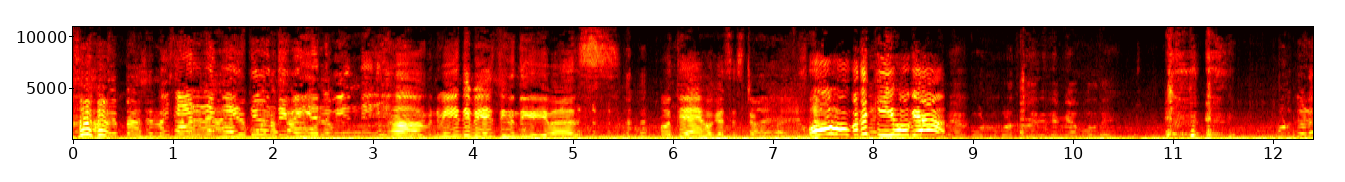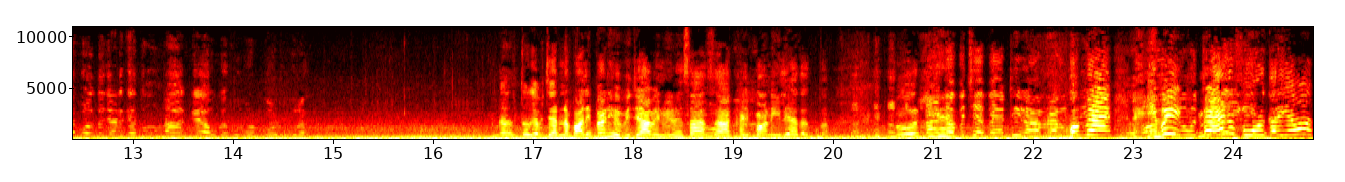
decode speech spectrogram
ਸਾਡੇ ਪੈਸੇ ਲੱਗੇ ਸਾਰੇ ਨੇ ਬੇਇੱਜ਼ਤੀ ਹੁੰਦੀ ਪਈ ਹੈ ਨਵੀਨ ਦੀ। ਹਾਂ ਨਵੀਨ ਦੀ ਬੇਇੱਜ਼ਤੀ ਹੁੰਦੀ ਗਈ ਹੈ ਬਸ। ਉੱਥੇ ਐ ਹੋ ਗਿਆ ਸਿਸਟਮ ਓਹ ਪਤਾ ਕੀ ਹੋ ਗਿਆ? ਯਾਰ ਕੋਟ ਕੋਟ ਥੱਲੇ ਨਹੀਂ ਜੰਮਿਆ ਬੋਲਦੇ ਹੁਣ ਕਿਹੜੇ ਪੁਲ ਤੇ ਚੜ ਗਿਆ ਤੂੰ ਨਾ ਅੱਗੇ ਆਊਗਾ ਤੂੰ ਹੁਣ ਕੋਟ ਪੂਰਾ ਗਲਤ ਹੋ ਗਿਆ ਵਿਚਾਰ ਨਾਲ ਬਾਲੀ ਭੈੜੀ ਹੋਵੇ ਜਾਵੇ ਨੂੰ ਸਾਹ ਸਾਹ ਅੱਖਾਂ 'ਚ ਪਾਣੀ ਲਿਆ ਦਿੱਤਾ। ਹੋਰ ਕੀ ਲਾਡਾ ਪਿੱਛੇ ਬੈਠੀ ਰਾਮ ਰਾਮ ਉਹ ਮੈਂ ਇਹ ਬਈ ਮੈਂ ਇਹਨੂੰ ਫੋਨ ਕਰੀ ਆਵਾਂ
